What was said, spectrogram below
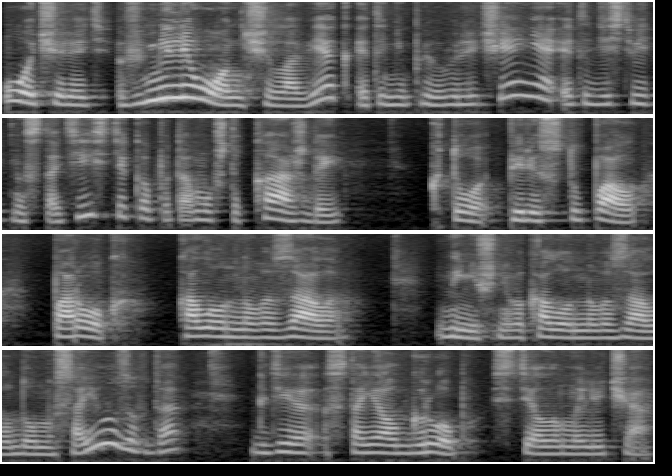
очередь в миллион человек. Это не преувеличение, это действительно статистика, потому что каждый, кто переступал порог колонного зала нынешнего колонного зала Дома Союзов, да, где стоял гроб с телом Ильича,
